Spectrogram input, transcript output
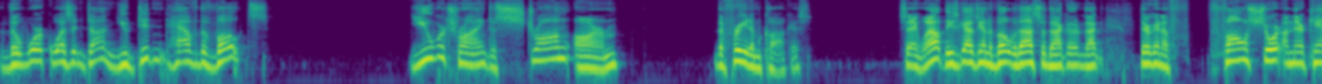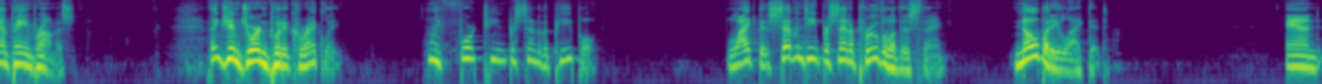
The work wasn't done. You didn't have the votes. You were trying to strong arm the Freedom Caucus, saying, "Well, these guys are going to vote with us, so they're going to they're going to f- fall short on their campaign promise." I think Jim Jordan put it correctly. Only 14% of the people liked it. 17% approval of this thing. Nobody liked it. And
